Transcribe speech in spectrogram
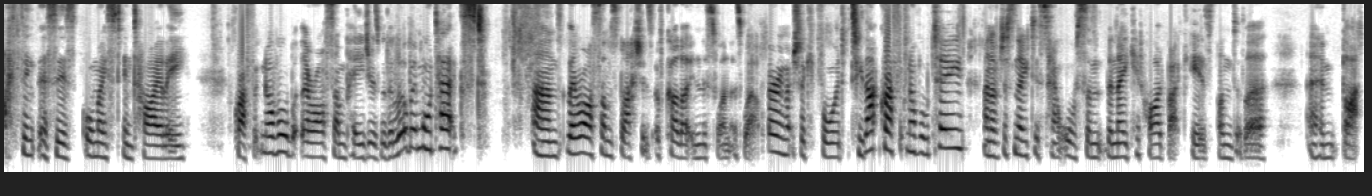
I think this is almost entirely graphic novel, but there are some pages with a little bit more text. And there are some splashes of colour in this one as well. Very much looking forward to that graphic novel too. And I've just noticed how awesome the naked hardback is under the um, black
